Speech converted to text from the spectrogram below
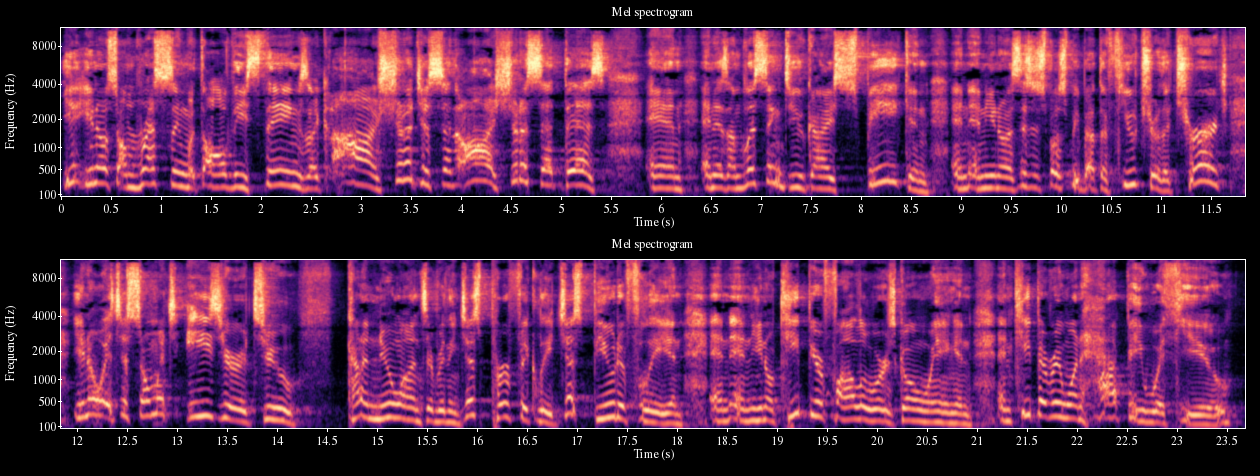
you, you, know, so I'm wrestling with all these things like, ah, oh, I should have just said, oh, I should have said this. And, and as I'm listening to you guys speak and, and, and, you know, as this is supposed to be about the future of the church, you know, it's just so much easier to, kind of nuance everything just perfectly, just beautifully, and and and you know, keep your followers going and and keep everyone happy with you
